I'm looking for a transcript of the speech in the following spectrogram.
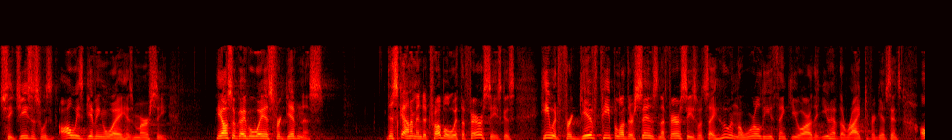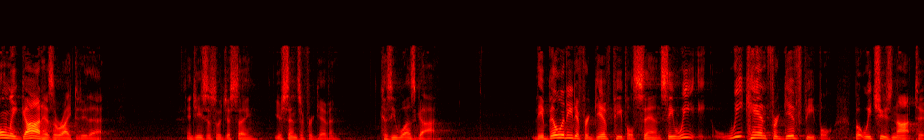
See, Jesus was always giving away his mercy. He also gave away his forgiveness. This got him into trouble with the Pharisees because he would forgive people of their sins, and the Pharisees would say, Who in the world do you think you are that you have the right to forgive sins? Only God has the right to do that. And Jesus would just say, Your sins are forgiven, because he was God. The ability to forgive people's sins. See, we, we can forgive people, but we choose not to.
